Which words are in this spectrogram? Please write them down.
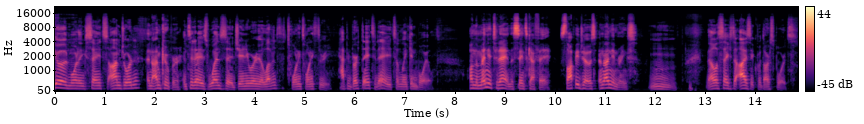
Good morning, Saints. I'm Jordan. And I'm Cooper. And today is Wednesday, January 11th, 2023. Happy birthday today to Lincoln Boyle. On the menu today in the Saints Cafe, sloppy joes and onion rings. Mmm. Now let's take it to Isaac with our sports.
